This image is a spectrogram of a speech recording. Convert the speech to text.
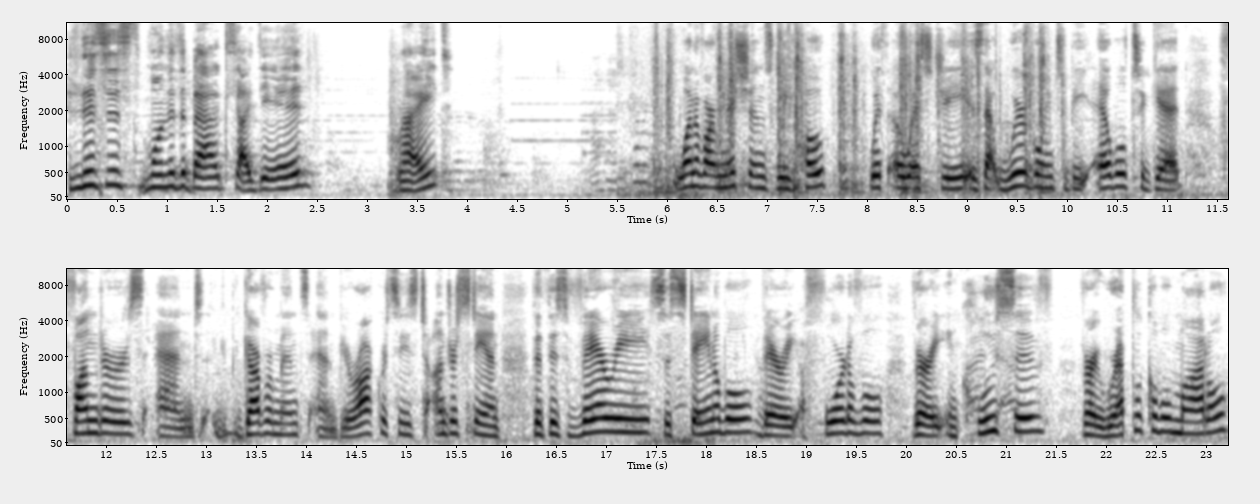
And this is one of the bags I did, right? One of our missions we hope with OSG is that we're going to be able to get funders and governments and bureaucracies to understand that this very sustainable, very affordable, very inclusive, very replicable model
